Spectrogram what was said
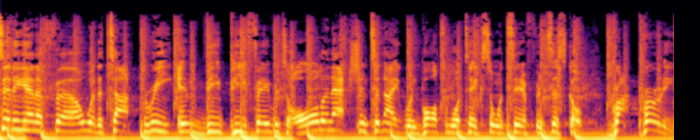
To the NFL where the top three MVP favorites are all in action tonight when Baltimore takes on San Francisco. Brock Purdy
